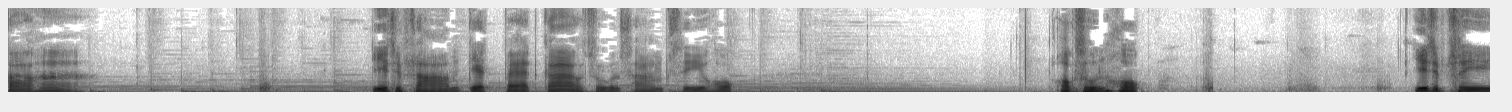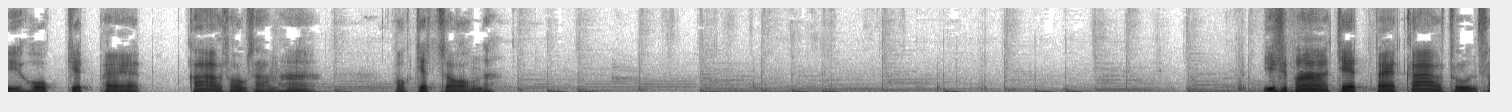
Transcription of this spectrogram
เก้าห้ายี่สิบสามเจ็ดแปดเก้าศูนย์สามสี่หกออกศูนย์หก ยี่สิบสี่หกเจ็ดแปดเก้าสองสามห้าออกเจ็ดสองนะยี่สิบห้าเจ็ดแปดเก้าศูนย์ส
